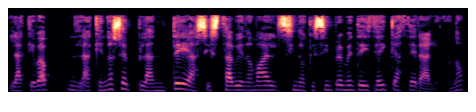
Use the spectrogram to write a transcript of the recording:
la que va, la que no se plantea si está bien o mal, sino que simplemente dice hay que hacer algo, ¿no?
